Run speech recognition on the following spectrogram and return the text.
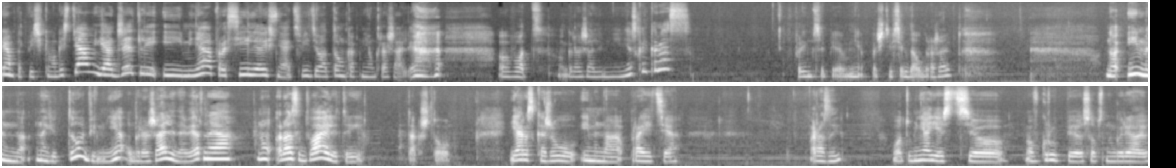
трем подписчикам и гостям, я Джетли, и меня просили снять видео о том, как мне угрожали. Вот, угрожали мне несколько раз. В принципе, мне почти всегда угрожают. Но именно на Ютубе мне угрожали, наверное, ну, раза два или три. Так что я расскажу именно про эти разы. Вот, у меня есть э, в группе, собственно говоря,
